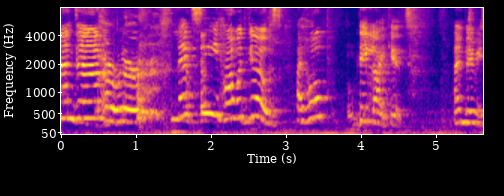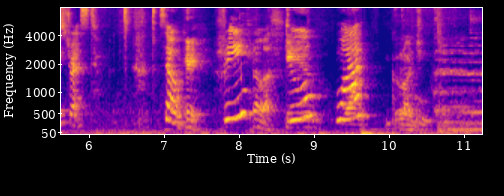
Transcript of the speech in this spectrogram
and uh, let's see how it goes. I hope Oh, they like it. I'm very stressed. So, Okay. three, Tell us. two, one. Launch.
